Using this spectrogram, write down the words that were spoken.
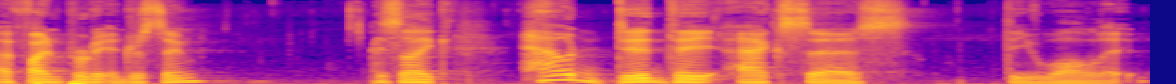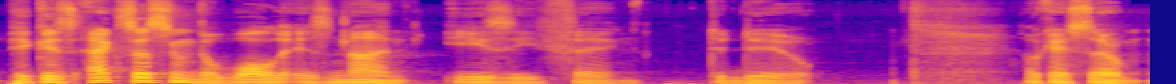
I find pretty interesting. It's like, how did they access the wallet? Because accessing the wallet is not an easy thing to do. Okay, so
